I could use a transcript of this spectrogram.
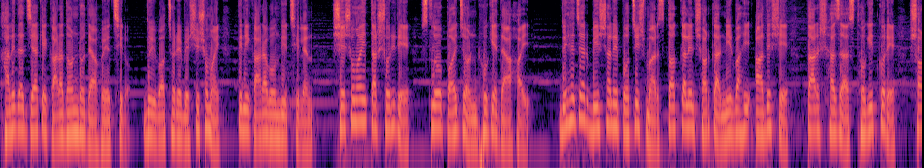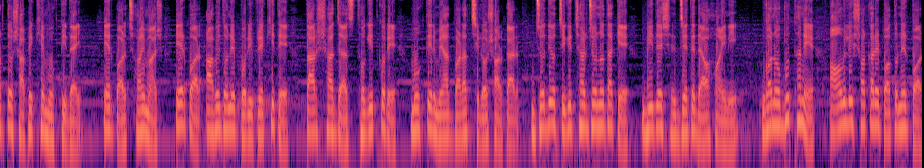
খালেদা জিয়াকে কারাদণ্ড দেওয়া হয়েছিল। দুই বছরের বেশি সময় তিনি কারাবন্দী ছিলেন। সে সময় তার শরীরে স্লো পয়জন ঢুকে দেওয়া হয়। দুই সালের পঁচিশ মার্চ তৎকালীন সরকার নির্বাহী আদেশে তার সাজা স্থগিত করে শর্ত সাপেক্ষে মুক্তি দেয়। এরপর ছয় মাস এরপর আবেদনের পরিপ্রেক্ষিতে তার সাজা স্থগিত করে মুক্তির মেয়াদ বাড়াচ্ছিল সরকার। যদিও চিকিৎসার জন্য তাকে বিদেশ যেতে দেওয়া হয়নি। গণ অভ্যুত্থানে আওয়ামী লীগ সরকারের পতনের পর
